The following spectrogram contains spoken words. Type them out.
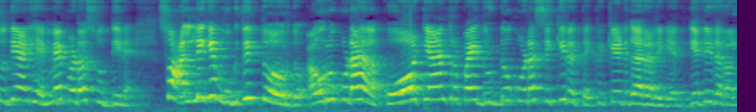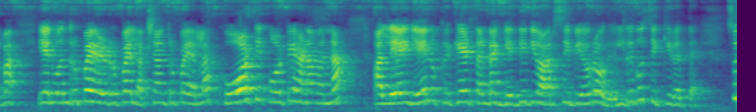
ಸುದ್ದಿ ಅಂಡ್ ಹೆಮ್ಮೆ ಪಡೋ ಸುದ್ದಿನೇ. ಸೊ ಅಲ್ಲಿಗೆ ಮುಗ್ದಿತ್ತು ಅವ್ರದ್ದು ಅವರು ಕೂಡ ಕೋಟ್ಯಾಂತರ ರೂಪಾಯಿ ದುಡ್ಡು ಕೂಡ ಸಿಕ್ಕಿರುತ್ತೆ ಕ್ರಿಕೆಟ್ಗಾರರಿಗೆ. ಗೆದ್ದಿದಾರಲ್ವಾ? ಏನ್ ಒಂದ್ ರೂಪಾಯಿ, ಎರಡು ರೂಪಾಯಿ, ಲಕ್ಷಾಂತರ ರೂಪಾಯಿ ಎಲ್ಲ ಕೋಟಿ ಕೋಟಿ ಹಣವನ್ನ ಅಲ್ಲೇ ಏನು ಕ್ರಿಕೆಟ್ ತಂಡ ಗೆದ್ದಿದ್ಯೋ ಆರ್ ಸಿ ಬಿ ಅವರು, ಅವ್ರು ಎಲ್ರಿಗೂ ಸಿಕ್ಕಿರುತ್ತೆ. ಸೊ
